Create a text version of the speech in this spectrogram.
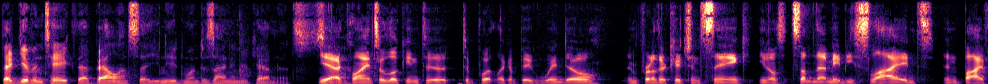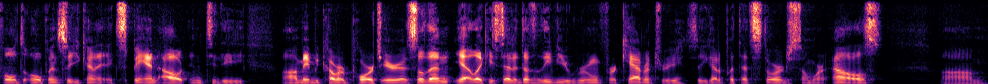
that give and take, that balance that you need when designing your cabinets. So- Yeah, clients are looking to to put like a big window in front of their kitchen sink. You know, something that maybe slides and bifolds open, so you kind of expand out into the uh, maybe covered porch area. So then, yeah, like you said, it doesn't leave you room for cabinetry. So you got to put that storage somewhere else. Um,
